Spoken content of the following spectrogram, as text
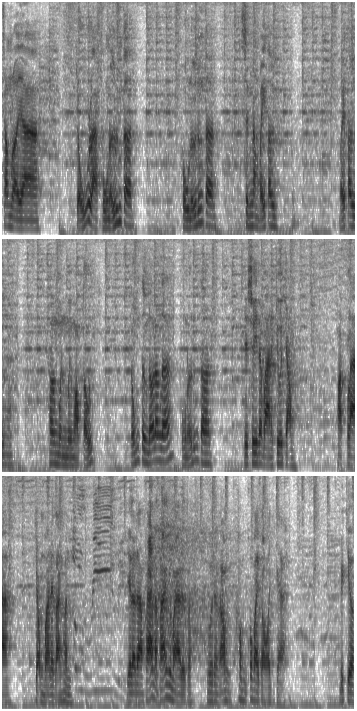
Xong rồi à, chủ là phụ nữ đứng tên. Phụ nữ đứng tên sinh năm 74 74 hả hơn mình 11 tuổi, cũng tương đối lớn lớn, phụ nữ đứng tên. Chị suy ra bà này chưa chồng, hoặc là chồng bà này tặng hình. Vậy là đàm phán đàm phán với bà được rồi. Người đàn ông không có vai trò gì cả. Biết chưa?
